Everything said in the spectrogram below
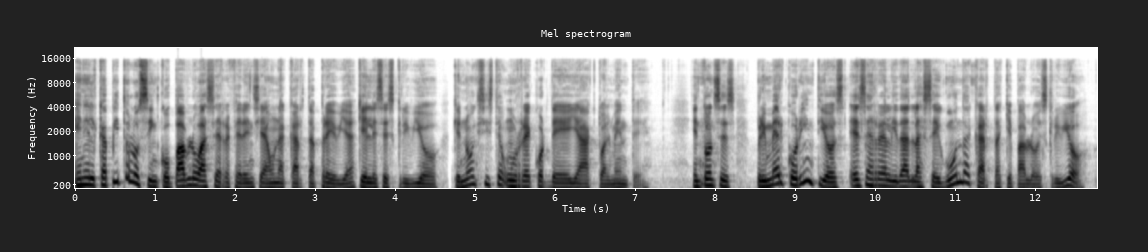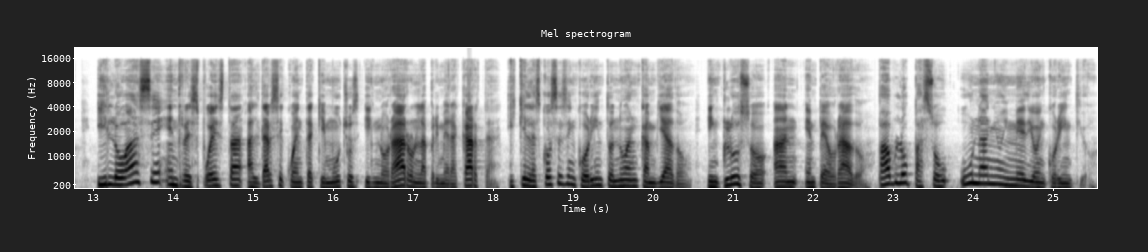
En el capítulo 5, Pablo hace referencia a una carta previa que les escribió, que no existe un récord de ella actualmente. Entonces, 1 Corintios es en realidad la segunda carta que Pablo escribió, y lo hace en respuesta al darse cuenta que muchos ignoraron la primera carta y que las cosas en Corinto no han cambiado, incluso han empeorado. Pablo pasó un año y medio en Corintio,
